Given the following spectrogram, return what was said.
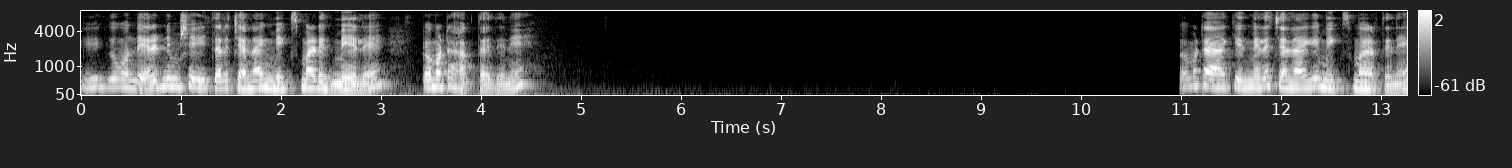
ಈಗ ಒಂದು ಎರಡು ನಿಮಿಷ ಈ ಥರ ಚೆನ್ನಾಗಿ ಮಿಕ್ಸ್ ಮಾಡಿದ ಮೇಲೆ ಟೊಮೆಟೊ ಹಾಕ್ತಾಯಿದ್ದೀನಿ ಟೊಮೆಟೊ ಹಾಕಿದ ಮೇಲೆ ಚೆನ್ನಾಗಿ ಮಿಕ್ಸ್ ಮಾಡ್ತೀನಿ.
